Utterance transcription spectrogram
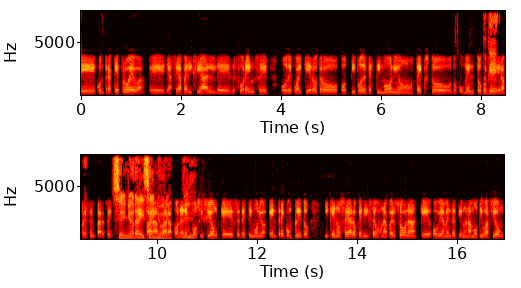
eh, contra qué prueba, eh, ya sea pericial, de, de forense o de cualquier otro o tipo de testimonio, texto o documento que pudiera presentarse Señora eh, y para, para poner en posición que ese testimonio entre completo y que no sea lo que dice una persona que obviamente tiene una motivación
